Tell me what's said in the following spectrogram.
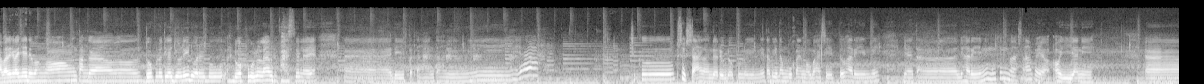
balik lagi di Bengong tanggal 23 Juli 2020 lah udah pasti lah ya. Eh, di pertengahan tahun ini ya cukup susah tahun 2020 ini tapi kita bukan mau bahas itu hari ini. Ya di hari ini mungkin bahas apa ya? Oh iya nih. Eh,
